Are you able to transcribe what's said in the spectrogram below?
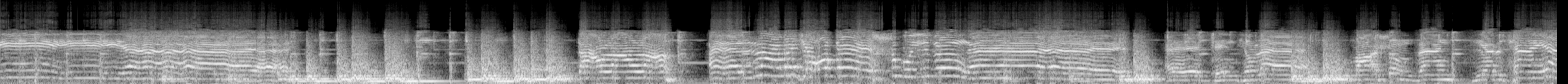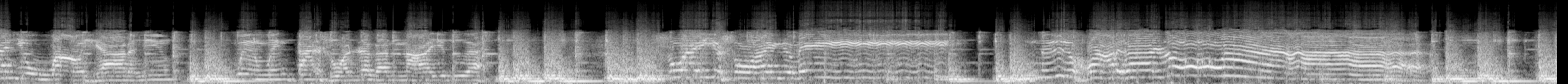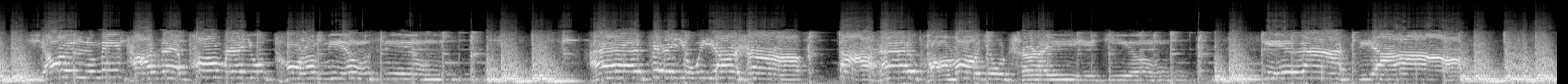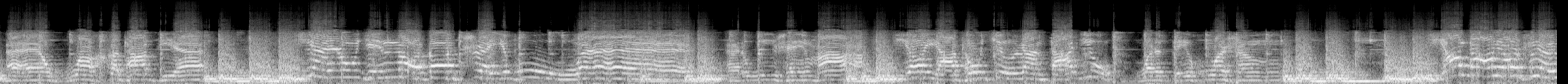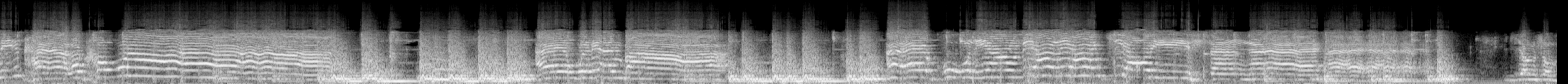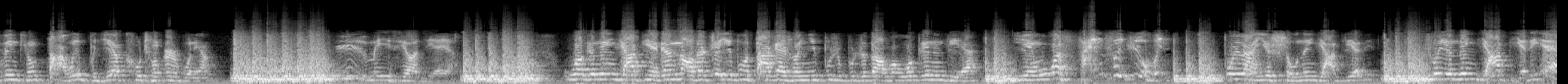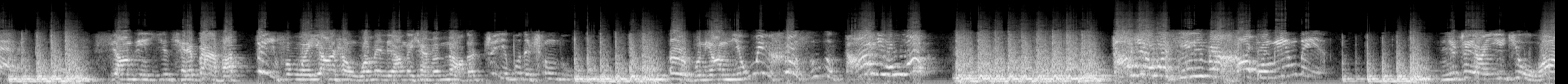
下的明，问问单说这个哪一个？说一说玉梅，女花的个容啊！小玉梅她在旁边又通了明星，哎，这个又扬上大海的泡沫就吃了一惊。心暗想，哎，我和他爹现如今闹到这一步，哎，哎，为什么小丫头竟然搭救我的得活生？想到了这里，开了口啊，哎，我连把，哎，姑娘连。叫一声哎！杨胜闻听，大为不解，口称二姑娘，玉梅小姐呀。我跟恁家爹爹闹到这一步，大概说你不是不知道吧？我跟恁爹，因为我三次拒婚，不愿意收恁家爹的，所以恁家爹爹想尽一切的办法对付我杨胜。我们两个现在闹到这一步的程度，二姑娘，你为何私自搭救我？大姐，我心里面好不明白呀！你这样一救我，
